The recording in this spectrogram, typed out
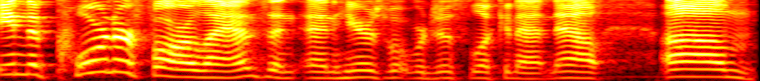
In the corner Farlands, and, and here's what we're just looking at now, um,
